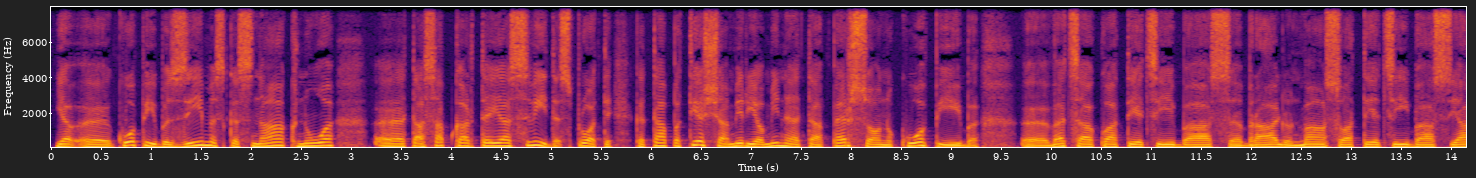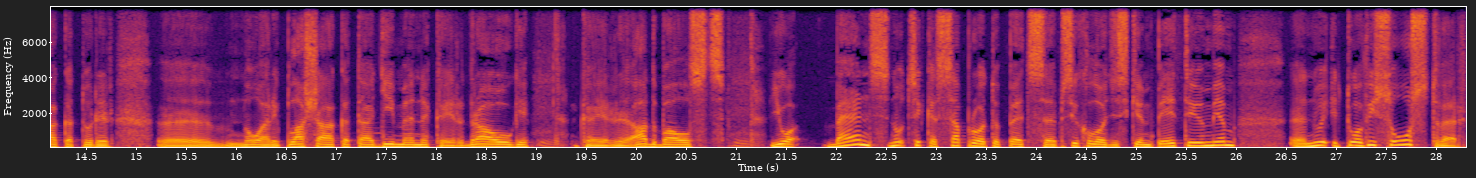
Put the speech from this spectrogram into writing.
Ja, e, kopības zīmes, kas nāk no e, tās apkārtējās vides, proti, ka tā patiešām ir jau minētā personu kopība e, vecāku attiecībās, brāļu un māsu attiecībās, jā, ka tur ir no arī plašāka tā ģimene, ka ir draugi, ka ir atbalsts, jo bērns, nu, cik es saprotu pēc psiholoģiskiem pētījumiem, nu, to visu uztver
